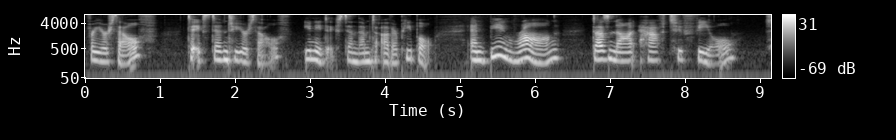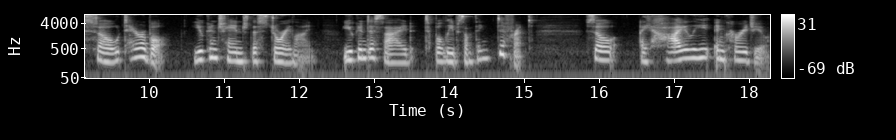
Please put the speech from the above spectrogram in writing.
for yourself, to extend to yourself, you need to extend them to other people. And being wrong does not have to feel so terrible. You can change the storyline. You can decide to believe something different. So I highly encourage you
